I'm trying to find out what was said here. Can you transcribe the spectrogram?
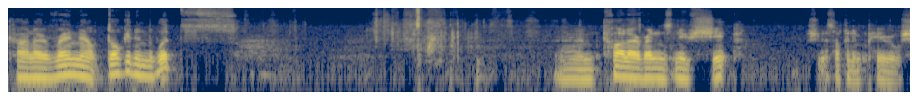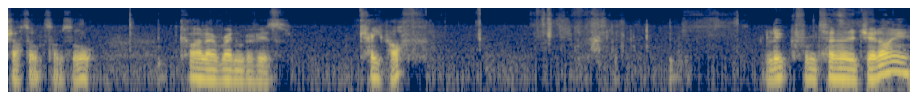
Kylo Ren out dogging in the woods. Um, Kylo Ren's new ship, which looks like an Imperial shuttle of some sort. Kylo Ren with his cape off. Luke from Ten of the Jedi,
